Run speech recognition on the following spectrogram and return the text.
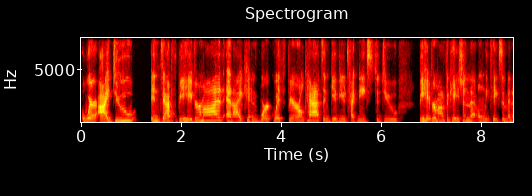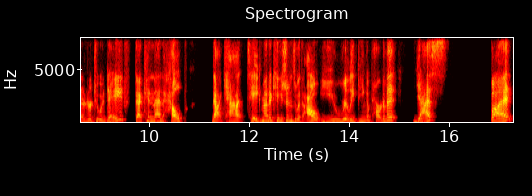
where I do in depth behavior mod and I can work with feral cats and give you techniques to do behavior modification that only takes a minute or two a day that can then help that cat take medications without you really being a part of it? Yes. But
